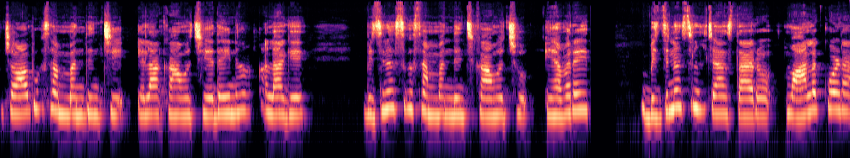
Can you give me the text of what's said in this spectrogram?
జాబ్కి సంబంధించి ఇలా కావచ్చు ఏదైనా అలాగే బిజినెస్కి సంబంధించి కావచ్చు ఎవరైతే బిజినెస్లు చేస్తారో వాళ్ళకు కూడా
